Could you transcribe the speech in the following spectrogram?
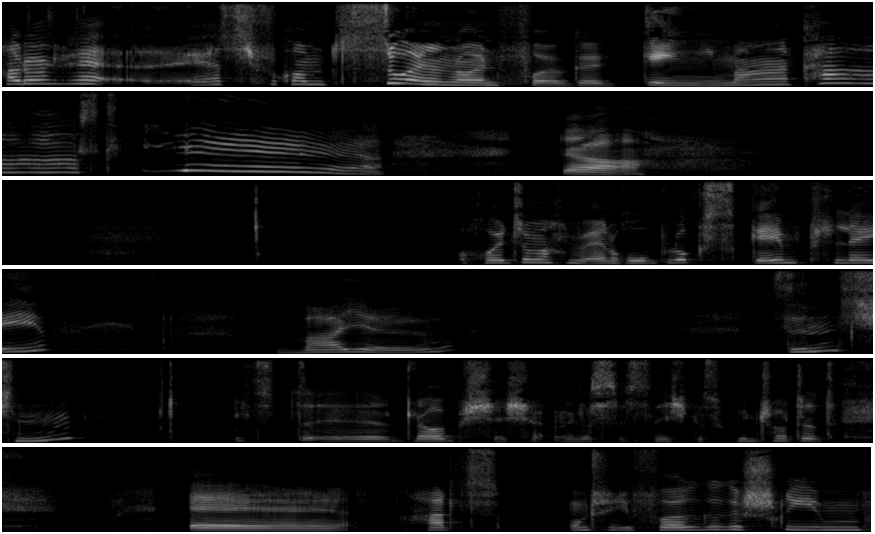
Hallo und her herzlich willkommen zu einer neuen Folge Gamercast. Yeah! Ja. Heute machen wir ein Roblox Gameplay, weil Sinnchen, ich äh, glaube ich, ich habe mir das jetzt nicht gescreenshottet, äh, hat unter die Folge geschrieben,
